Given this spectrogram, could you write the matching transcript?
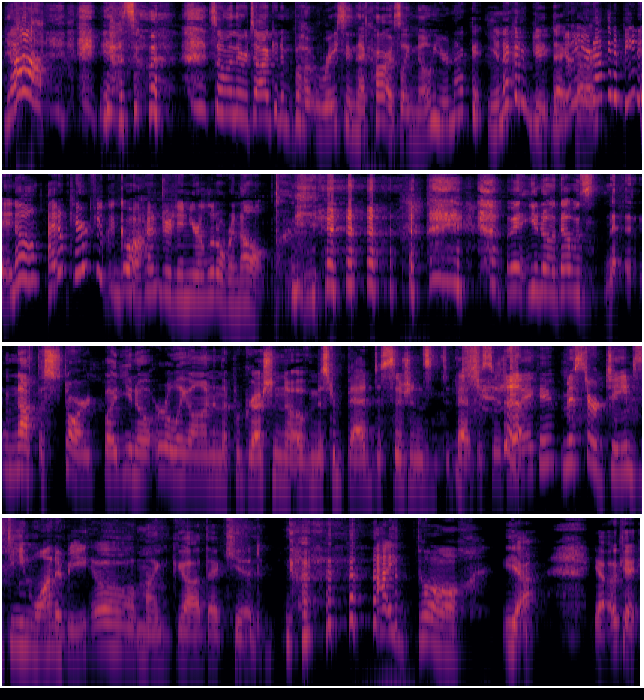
yeah. Yeah. So, so when they were talking about racing that car, it's like, no, you're not. go- You're not going to beat You- that no, car. you're not going to beat it. No. I don't care if you can go 100 in your little Renault. you know, that was not the start, but you know, early on in the progression of Mr. Bad Decisions, bad decision making. Mr. James Dean wannabe. Oh my god, that kid. I oh. yeah. Yeah, okay.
